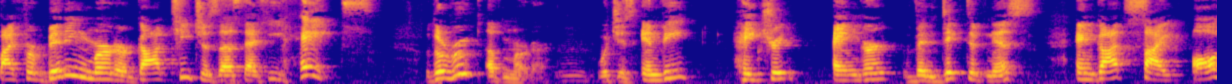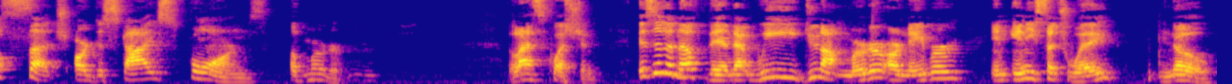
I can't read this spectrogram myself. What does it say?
By forbidding murder, God teaches us that He hates the root of murder, which is envy, hatred, anger, vindictiveness. In God's sight, all such are disguised forms of murder. The last question Is it enough then that we do not murder our neighbor in any such way? No.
